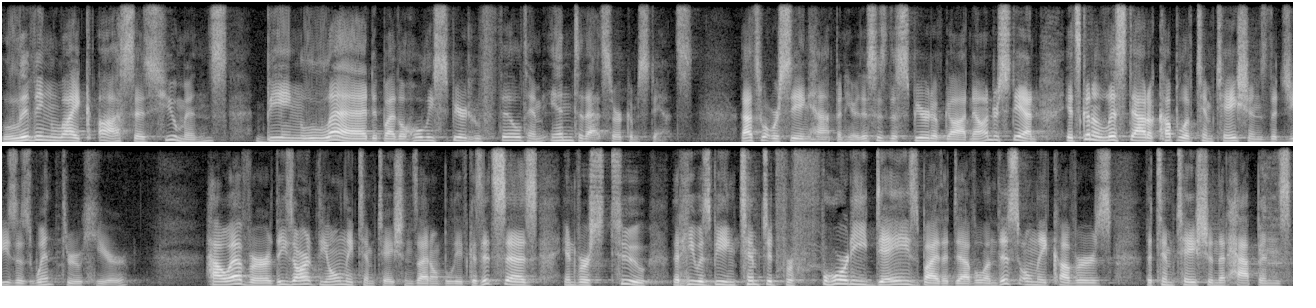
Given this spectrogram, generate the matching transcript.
living like us as humans, being led by the Holy Spirit who filled him into that circumstance. That's what we're seeing happen here. This is the Spirit of God. Now, understand, it's going to list out a couple of temptations that Jesus went through here. However, these aren't the only temptations, I don't believe, because it says in verse 2 that he was being tempted for 40 days by the devil, and this only covers the temptation that happens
